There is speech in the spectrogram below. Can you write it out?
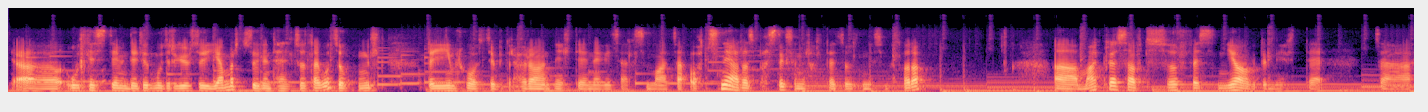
үйлдвэрлэлийн системд тэр мөдрийг ерөөсөө ямар ч зүйлийг танилцуулаагүй зөвхөн л одоо иймэрхүү уцыг бид нар 20 онд нээлттэй байна гэж зарласан баа. За утасны араас бас нэг сонирхолтой зүйл нэсэн болохоор Microsoft Surface Neo гэдэг нэртэй. За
